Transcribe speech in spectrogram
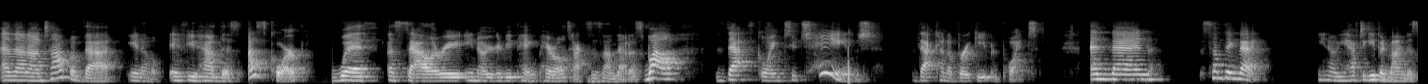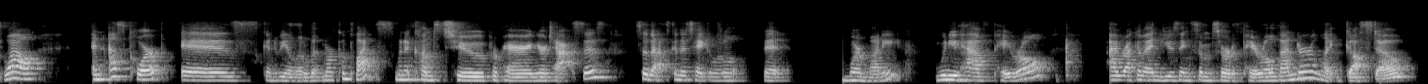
And then on top of that, you know, if you have this S Corp with a salary, you know, you're going to be paying payroll taxes on that as well. That's going to change that kind of break even point. And then something that, you know, you have to keep in mind as well an S Corp is going to be a little bit more complex when it comes to preparing your taxes. So that's going to take a little bit more money. When you have payroll, I recommend using some sort of payroll vendor like Gusto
